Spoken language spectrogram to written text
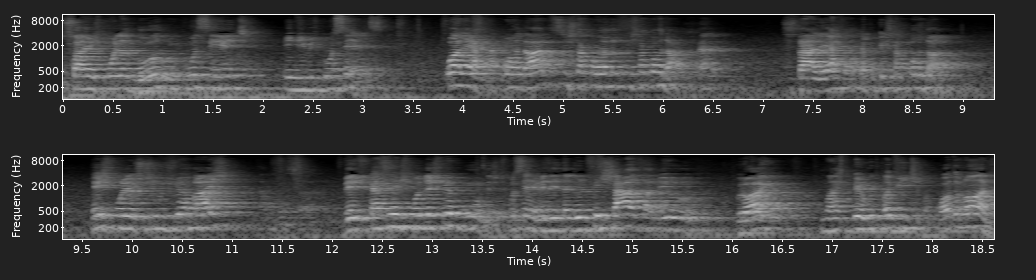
só responde a dor inconsciente e nível de consciência. O alerta acordado, se está acordado é porque está acordado. Né? Se está alerta é porque está acordado. Responde aos estímulos verbais, verificar se responde às perguntas. Tipo assim, às vezes está de olho fechado, está meio grog, mas pergunta para a vítima, qual é o teu nome?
